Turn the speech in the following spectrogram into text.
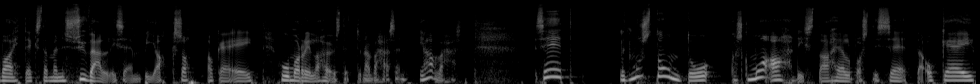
vaihteeksi tämmönen syvällisempi jakso. Okei, okay, ei. Humorilla höystettynä vähäsen. Ihan vähäsen. Se, että et musta tuntuu, koska mua ahdistaa helposti se, että okei,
